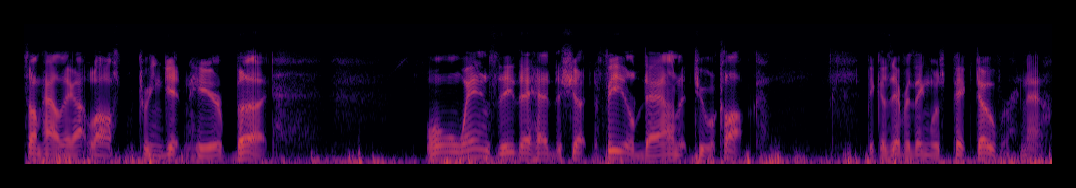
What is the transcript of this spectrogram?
somehow they got lost between getting here but on Wednesday, they had to shut the field down at 2 o'clock because everything was picked over. Now,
